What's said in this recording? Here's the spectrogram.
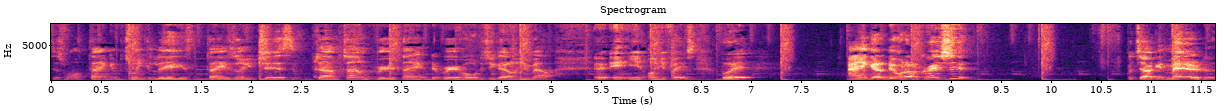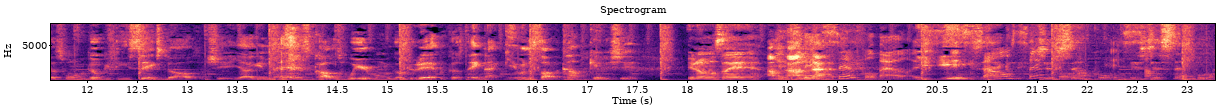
Just one thing in between your legs and things on your chest, and from time to time, the very thing, the very hole that you got on your mouth. Uh, in, in- on your face. But I ain't gotta deal with all the crazy shit. But y'all get mad at us when we go get these sex dolls and shit. Y'all get mad at us and call us weird when we go do that because they not giving us all the complicated shit. You know what I'm saying? I'm, It's I'm not. simple though. It's, it's so It's simple. just simple. It's, so just simple.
